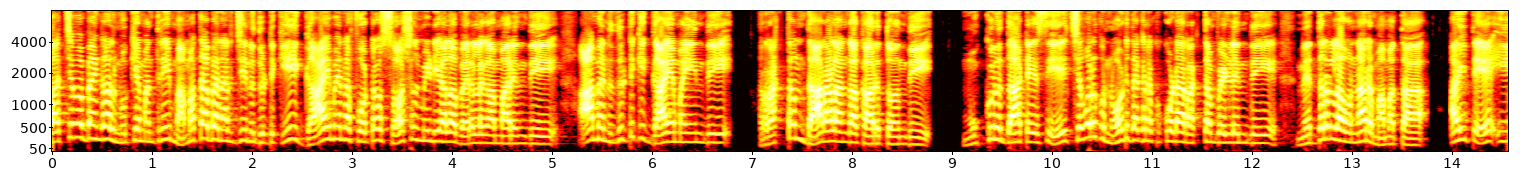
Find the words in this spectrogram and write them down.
పశ్చిమ బెంగాల్ ముఖ్యమంత్రి మమతా బెనర్జీ నుదుటికి గాయమైన ఫోటో సోషల్ మీడియాలో వైరల్గా మారింది. ఆమె నుదుటికి గాయమైంది. రక్తం ధారాళంగా కారుతోంది. ముక్కును దాటేసి చివరకు నోటి దగ్గరకు కూడా రక్తం వెళ్ళింది. నిద్రలో ఉన్నారు మమత. అయితే ఈ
